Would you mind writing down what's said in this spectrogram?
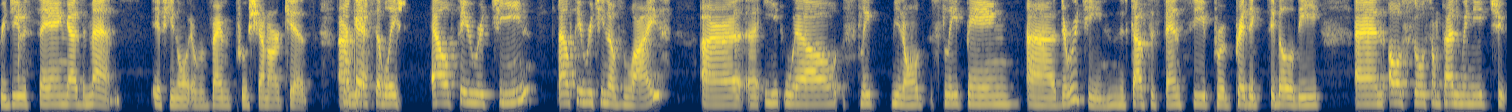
reducing uh, demands, if you know we're very pushy on our kids. Uh, okay. Re-establish healthy routine, healthy routine of life. Uh, uh, eat well, sleep, you know, sleeping, uh, the routine, consistency, pre- predictability, and also sometimes we need to,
